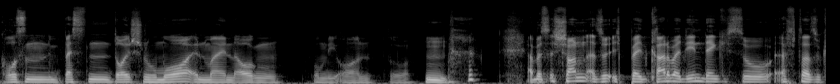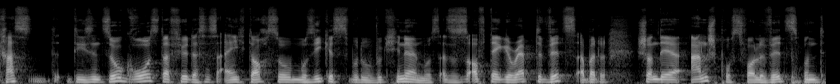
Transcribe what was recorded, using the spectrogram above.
großen, besten deutschen Humor in meinen Augen um die Ohren. So. Hm. Aber es ist schon, also ich gerade bei denen denke ich so öfter so krass, die sind so groß dafür, dass es eigentlich doch so Musik ist, wo du wirklich hinhören musst. Also es ist oft der gerappte Witz, aber schon der anspruchsvolle Witz und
